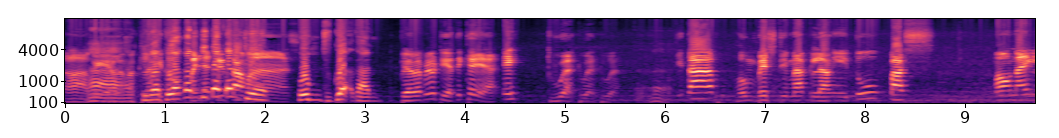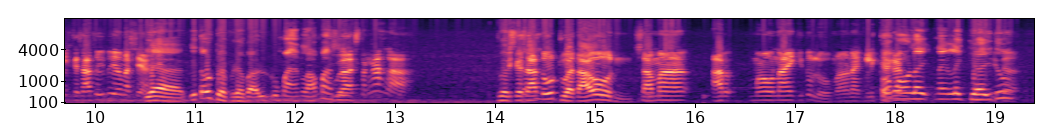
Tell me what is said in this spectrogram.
Ah, nah, ya, di Magelang Magelang kan kita kan Mas. home juga kan. Berapa periode ya? Tiga ya? Eh, dua, dua, dua. Nah, Kita home base di Magelang itu pas mau naik Liga 1 itu ya Mas ya? ya, kita udah berapa lumayan lama Dua sih. setengah lah. Dua Liga. 1 dua tahun sama ar- mau naik itu loh, mau naik Liga Oh, kan mau naik, naik Liga itu Kita-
